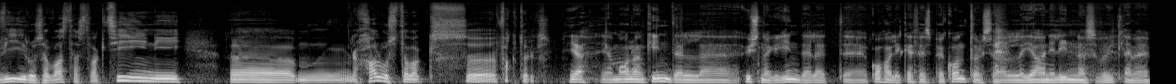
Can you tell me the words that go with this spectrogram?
viiruse vastast vaktsiini öö, faktoriks. Jah, ja ma olen kindel, üsnagi kindel, et kohalik FSB kontor seal Jaanilinnas või ütleme,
